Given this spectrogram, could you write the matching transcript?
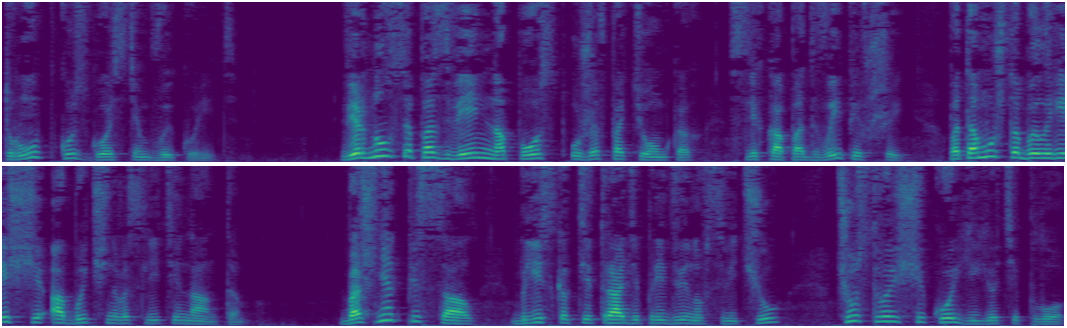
трубку с гостем выкурить. Вернулся Позвень на пост уже в потемках, слегка подвыпивший, потому что был резче обычного с лейтенантом. Башняк писал, близко к тетради придвинув свечу, чувствуя щекой ее тепло.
